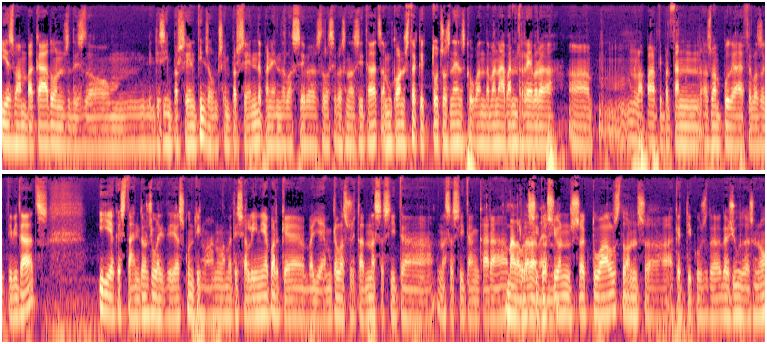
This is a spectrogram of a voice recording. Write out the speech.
i es van becar doncs, des d'un 25% fins a un 100% depenent de les seves, de les seves necessitats. Em consta que tots els nens que ho van demanar van rebre eh, la part i per tant es van poder fer les activitats i aquest any doncs, la idea és continuar en la mateixa línia perquè veiem que la societat necessita, necessita encara per les situacions actuals doncs, eh, aquest tipus d'ajudes. No?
